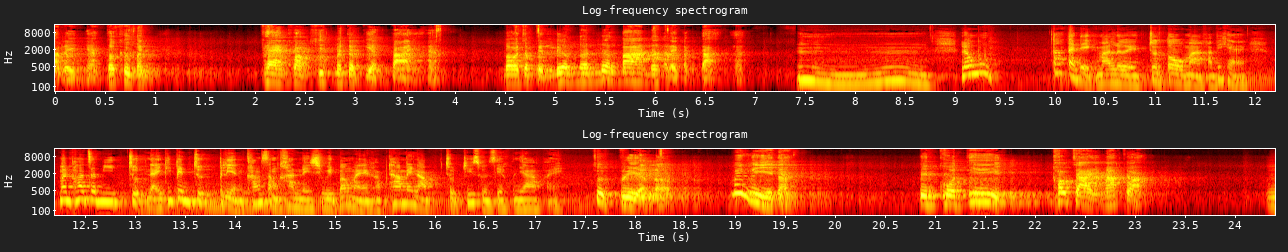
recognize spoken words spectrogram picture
อะไรอย่างเงี้ย ก็คือมันแผนความคิดมันจะเปลี่ยนไปฮะไม่ว่าจะเป็นเรื่องเงินเรื่องบ้านเรื่องอะไรต่างๆฮะ อืม แล้ว ตั้งแต่เด็กมาเลยจนโตมาครับพี่แขมันพอจะมีจุดไหนที่เป็นจุดเปลี่ยนครั้งสำคัญในชีวิตบ้างไหมครับ ถ้าไม่นับจุดที่สูญเสียคุณย่าไป จุดเปลี่ยนเหรอไม่มีนะเป็นคนที่เข้าใจมากกว่า อื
